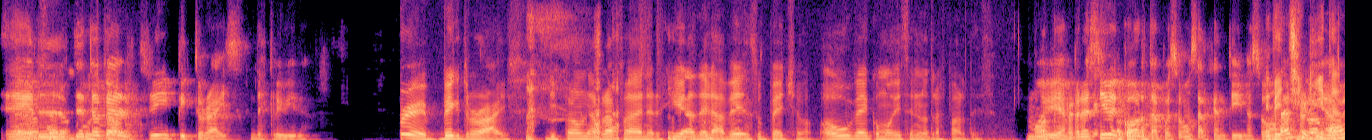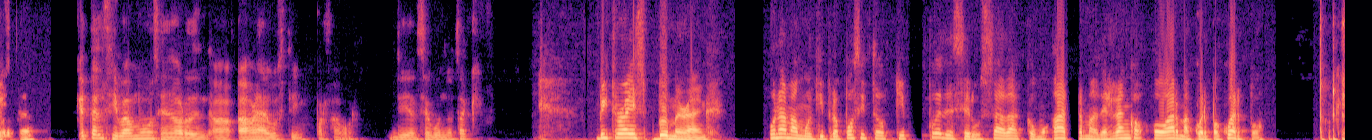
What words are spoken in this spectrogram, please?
El- Pero te toca el Tree Picturize, describir. Free Big Rise. Dispara una ráfaga de energía de la B en su pecho. O V, como dicen en otras partes. Muy bien, pero perfecto. escribe corta, pues somos argentinos. Somos ¿Qué tal si chiquita. vamos- ¿Qué tal si vamos en orden? Ahora, Agustín, por favor. Di el segundo ataque. Victorize Boomerang. Un arma multipropósito que puede ser usada como arma de rango o arma cuerpo a cuerpo. Ok,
